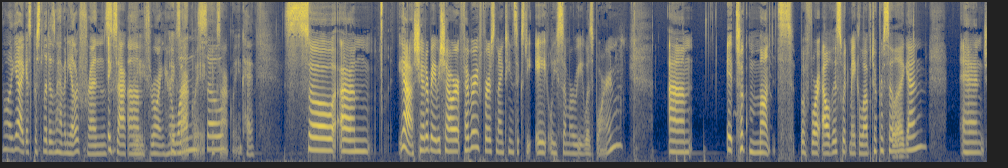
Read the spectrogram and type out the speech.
well, yeah. I guess Priscilla doesn't have any other friends. Exactly. Um, throwing her Exactly, one. So exactly. Okay. So, um, yeah, she had her baby shower. February 1st, 1968, Lisa Marie was born. Um, it took months before Elvis would make love to Priscilla again. And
